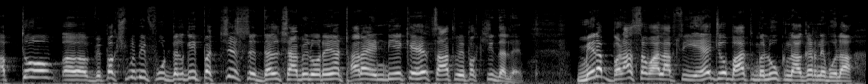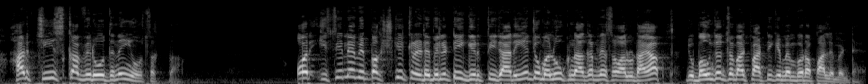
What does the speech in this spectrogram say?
अब तो विपक्ष में भी फूट डल गई 25 दल शामिल हो रहे हैं 18 एनडीए के हैं, सात विपक्षी दल है। मेरा बड़ा सवाल आपसे यह है, जो बात मलूक नागर ने बोला, हर चीज़ का विरोध नहीं हो सकता। और इसीलिए विपक्ष की क्रेडिबिलिटी गिरती जा रही है, जो मलूक नागर ने सवाल उठाया, जो बहुजन समाज पार्टी के मेंबर ऑफ़ पार्लियामेंट है।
